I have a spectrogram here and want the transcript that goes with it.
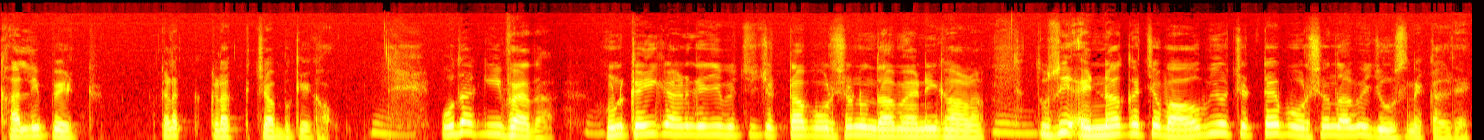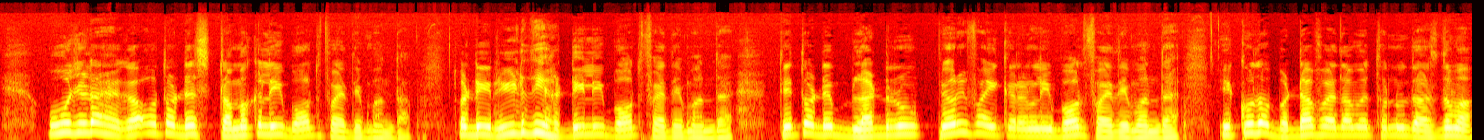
ਖਾਲੀ ਪੇਟ ਕੜਕ ਕੜਕ ਚੱਬ ਕੇ ਖਾਓ। ਉਹਦਾ ਕੀ ਫਾਇਦਾ? ਹੁਣ ਕਈ ਕਹਿਣਗੇ ਜੀ ਵਿੱਚ ਚਿੱਟਾ ਪੋਰਸ਼ਨ ਹੁੰਦਾ, ਮੈਂ ਨਹੀਂ ਖਾਣਾ। ਤੁਸੀਂ ਇੰਨਾ ਕੁ ਚਬਾਓ ਵੀ ਉਹ ਚਿੱਟੇ ਪੋਰਸ਼ਨ ਦਾ ਵੀ ਜੂਸ ਨਿਕਲ ਜਾਏ। ਉਹ ਜਿਹੜਾ ਹੈਗਾ, ਉਹ ਤੁਹਾਡੇ ਸਟਮਕ ਲਈ ਬਹੁਤ ਫਾਇਦੇਮੰਦ ਆ। ਤੁਹਾਡੀ ਰੀੜ੍ਹ ਦੀ ਹੱਡੀ ਲਈ ਬਹੁਤ ਫਾਇਦੇਮੰਦ ਆ। ਤੇ ਤੁਹਾਡੇ ਬਲੱਡ ਨੂੰ ਪਿਉਰੀਫਾਈ ਕਰਨ ਲਈ ਬਹੁਤ ਫਾਇਦੇਮੰਦ ਆ। ਇੱਕ ਉਹਦਾ ਵੱਡਾ ਫਾਇਦਾ ਮੈਂ ਤੁਹਾਨੂੰ ਦੱਸ ਦਵਾਂ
